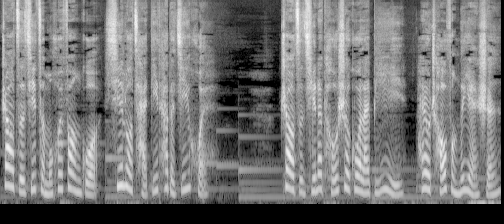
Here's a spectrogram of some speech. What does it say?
赵子琪怎么会放过奚落踩低他的机会？赵子琪那投射过来鄙夷还有嘲讽的眼神，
